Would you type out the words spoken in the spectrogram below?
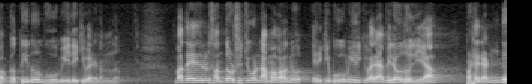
സ്വർഗത്തിൽ നിന്ന് ഭൂമിയിലേക്ക് വരണം എന്ന് അപ്പോൾ അദ്ദേഹത്തിനോട് സന്തോഷിച്ചുകൊണ്ട് അമ്മ പറഞ്ഞു എനിക്ക് ഭൂമിയിലേക്ക് വരാൻ വിരോധമില്ല. പക്ഷേ രണ്ട്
